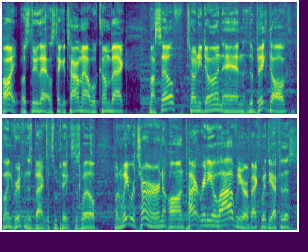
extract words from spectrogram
All right, let's do that. Let's take a timeout. We'll come back. Myself, Tony Dunn, and the big dog, Glenn Griffin, is back with some picks as well. When we return on Pirate Radio Live, we are back with you after this.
